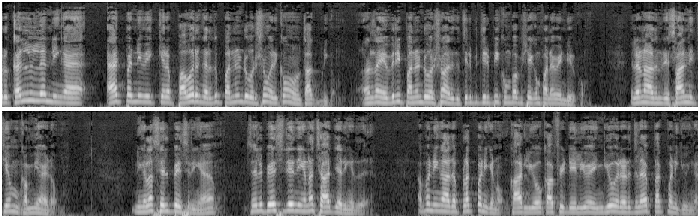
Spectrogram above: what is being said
ஒரு கல்லில் நீங்கள் ஆட் பண்ணி வைக்கிற பவருங்கிறது பன்னெண்டு வருஷம் வரைக்கும் தாக்கு பிடிக்கும். அதனால எவ்ரி பன்னெண்டு வருஷம் அதுக்கு திருப்பி திருப்பி கும்பாபிஷேகம் பண்ண வேண்டியிருக்கும். இல்லைன்னா அதனுடைய சாநித்தியம் கம்மியாயிடும். நீங்களாம் செல் பேசுகிறீங்க செல் பேசிட்டே இருந்தீங்கன்னா சார்ஜ் இறங்கிடுது. அப்போ நீங்கள் அதை ப்ளக் பண்ணிக்கணும். கார்லேயோ காஃபி டேலியோ எங்கேயோ ஒரு இடத்துல ப்ளக் பண்ணிக்குவீங்க.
